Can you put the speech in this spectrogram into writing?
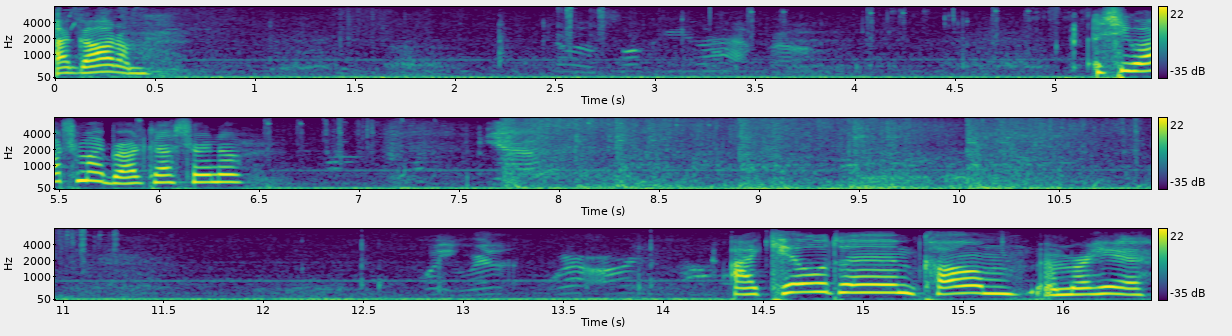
I got him. Where the fuck are you at, bro? Is he watching my broadcast right now? Yeah. Wait, where where are you? I killed him. Come. I'm right here.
